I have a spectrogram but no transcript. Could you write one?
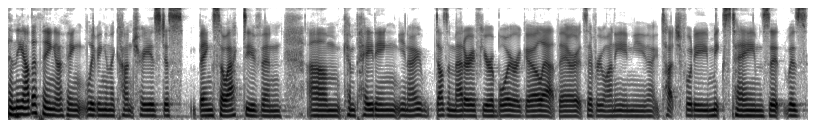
And the other thing i think living in the country is just being so active and um, competing you know doesn't matter if you're a boy or a girl out there it's everyone in you know touch footy mixed teams. It was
